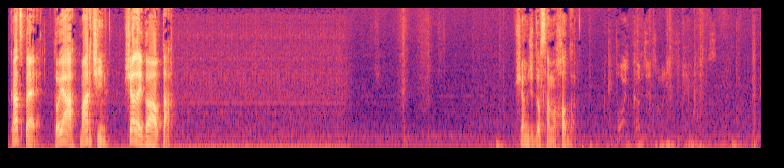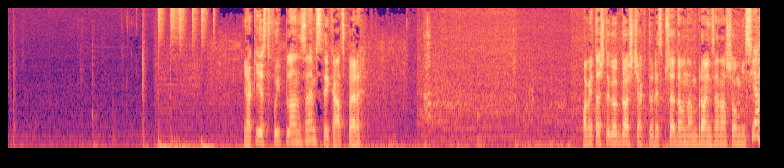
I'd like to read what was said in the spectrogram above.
Kacper, to ja, Marcin. Wsiadaj do auta. Wsiądź do samochodu. Jaki jest twój plan zemsty, Kasper? Pamiętasz tego gościa, który sprzedał nam broń za naszą misję?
